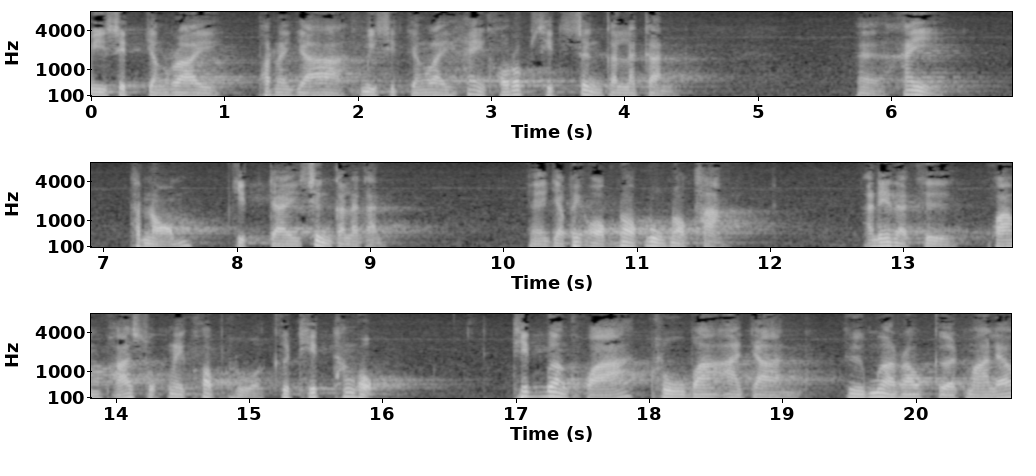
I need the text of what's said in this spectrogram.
มีสิทธิ์อย่างไร ภรรยามีสิทธิ์อย่างไร ให้เคารพสิทธิ์ซึ่งกันและกัน ให้ถนอมจิตใจซึ่งกันและกัน อย่าไปออกนอกลูกนอกทาง อันนี้แหละคือความผาสุกในครอบครัวคือทิศทั้งหกทิศเบื้องขวาครูบาอาจารย์ คือเมื่อเราเกิดมาแล้ว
